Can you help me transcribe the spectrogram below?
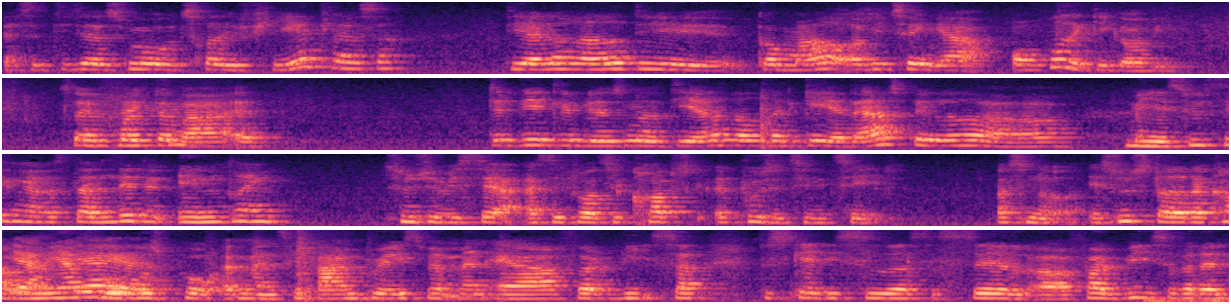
altså de der små 3. og 4. klasser, de allerede de går meget op i ting, jeg overhovedet ikke gik op i. Så jeg frygter bare, at det virkelig bliver sådan noget, de allerede redigerer deres billeder, og men jeg synes ikke også, der er lidt en ændring, synes jeg vi ser, altså i forhold til kropspositivitet og sådan noget. Jeg synes stadig, der kommer Ja, ja, mere ja, ja. fokus på, at man skal bare embrace, hvem man er, og folk viser forskellige sider af sig selv, og folk viser, hvordan,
